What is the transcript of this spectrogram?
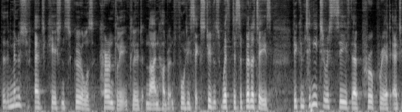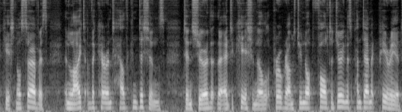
that the Ministry of Education schools currently include 946 students with disabilities who continue to receive their appropriate educational service in light of the current health conditions to ensure that their educational programmes do not falter during this pandemic period.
